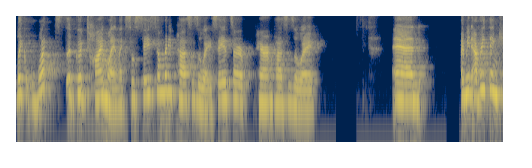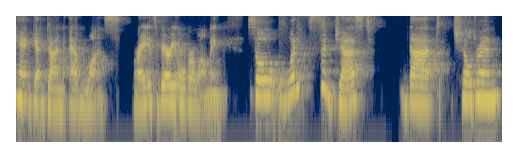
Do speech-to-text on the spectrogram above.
like what's a good timeline? Like, so say somebody passes away, say it's our parent passes away, and I mean, everything can't get done at once, right? It's very overwhelming. So, what do you suggest that children,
